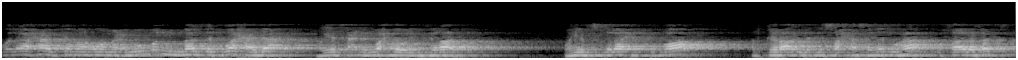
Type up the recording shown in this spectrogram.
والآحاد كما هو معلوم من مادة وحدة وهي تعني الوحدة والانفراد وهي في اصطلاح القراء القراءة التي صح سندها وخالفت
